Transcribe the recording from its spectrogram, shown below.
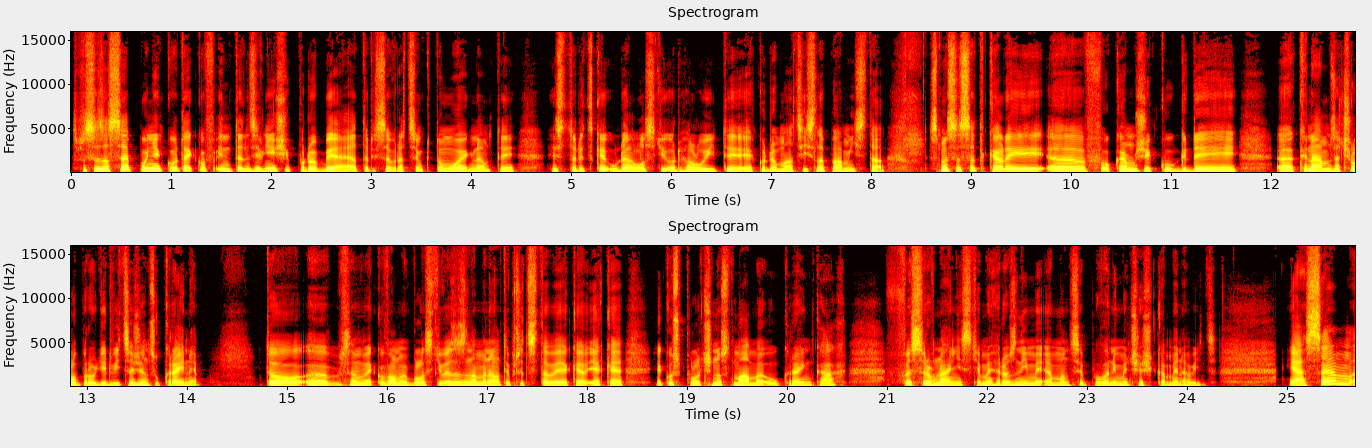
jsme se zase poněkud jako v intenzivnější podobě, a tady se vracím k tomu, jak nám ty historické události odhalují ty jako domácí slepá místa, jsme se setkali eh, v okamžiku, kdy eh, k nám začalo proudit více žen z Ukrajiny. To uh, jsem jako velmi bolestivě zaznamenal ty představy, jaké, jaké jako společnost máme o Ukrajinkách ve srovnání s těmi hroznými emancipovanými Češkami navíc. Já jsem uh,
